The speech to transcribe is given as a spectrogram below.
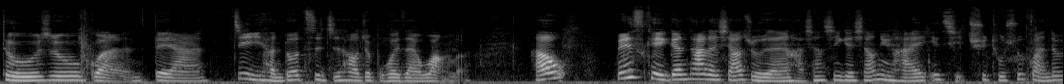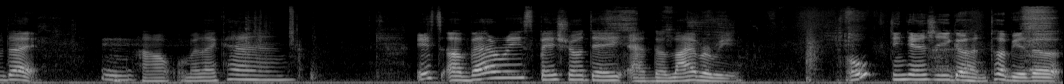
图书馆。对呀、记很多次之后就不会再忘了。好，Biscuit 跟它的小主人好像是一个小女孩，一起去图书馆，对不对？嗯，好，我们来看。It's a very special day at the library. 哦，今天是一个很特别的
